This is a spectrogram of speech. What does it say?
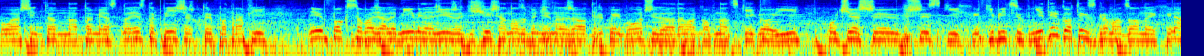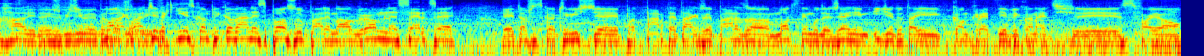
Washington natomiast no jest to pięściarz, który potrafi y, boksować, ale miejmy nadzieję, że dzisiejsza noc będzie należała tylko i wyłącznie do Adama Kownackiego i ucieszy wszystkich kibiców, nie tylko tych zgromadzonych na hali. No już widzimy Polak walczy w taki nieskomplikowany sposób, ale ma ogromne serce. Y, To wszystko oczywiście podparte także bardzo mocnym uderzeniem. Idzie tutaj konkretnie wykonać y, swoją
